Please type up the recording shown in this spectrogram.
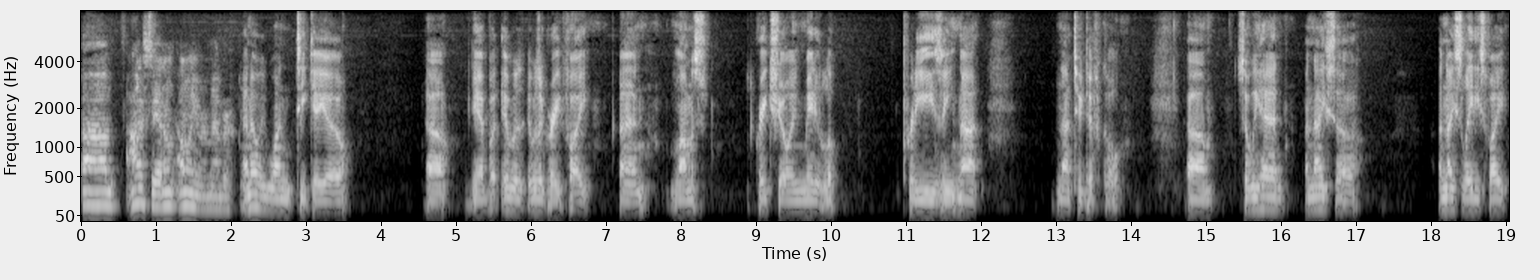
Um, honestly, I don't I don't even remember. I know he won TKO. Uh, yeah, but it was it was a great fight, and Lamas great showing, made it look pretty easy, not not too difficult. Um, so we had a nice uh, a nice ladies fight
